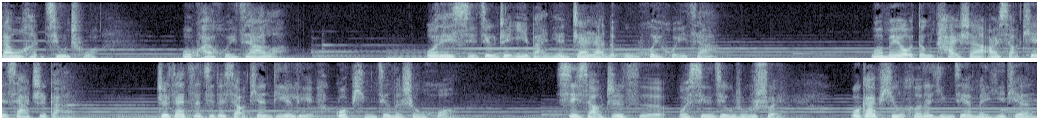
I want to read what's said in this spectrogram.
但我很清楚，我快回家了。我得洗净这一百年沾染的污秽回家。我没有登泰山而小天下之感，只在自己的小天地里过平静的生活。细想至此，我心静如水，我该平和的迎接每一天，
